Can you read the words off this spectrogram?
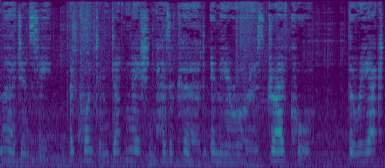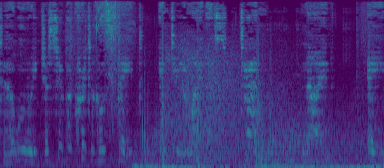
Emergency. A quantum detonation has occurred in the Aurora's drive core. The reactor will reach a supercritical state in T minus 10, 9, 8,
